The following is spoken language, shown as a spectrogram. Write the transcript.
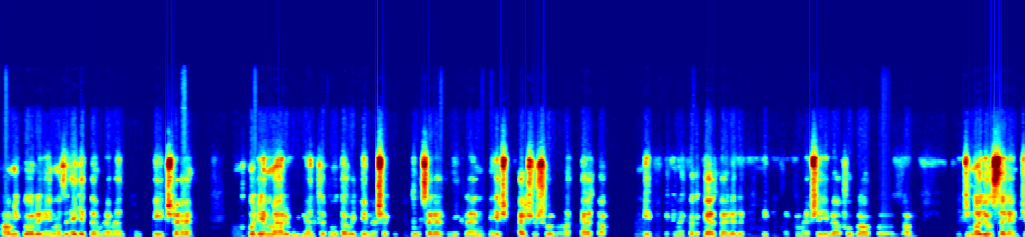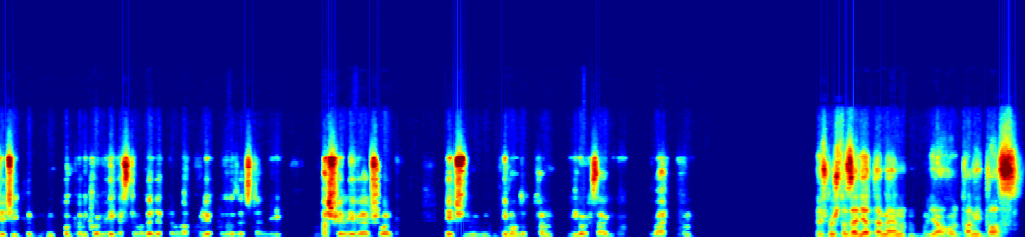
Amikor én az egyetemre mentem Pécsre, akkor én már úgy mentem oda, hogy én mesekutató szeretnék lenni, és elsősorban a kelta népeknek, a kelta eredeti népeknek a meséivel foglalkozzam. És nagyon szerencsés így, pont amikor végeztem az egyetemen, akkor jött ez az ösztöndíj. Másfél éves volt, és kimondottan Írországba vágytam. És most az egyetemen, ugye, ahol tanítasz,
